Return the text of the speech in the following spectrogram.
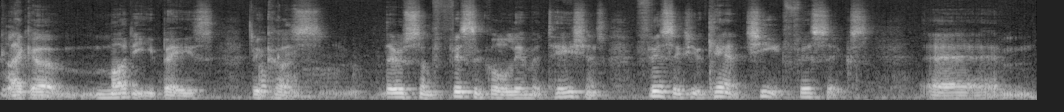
like a muddy bass, because there's some physical limitations. Physics, you can't cheat physics. Um,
